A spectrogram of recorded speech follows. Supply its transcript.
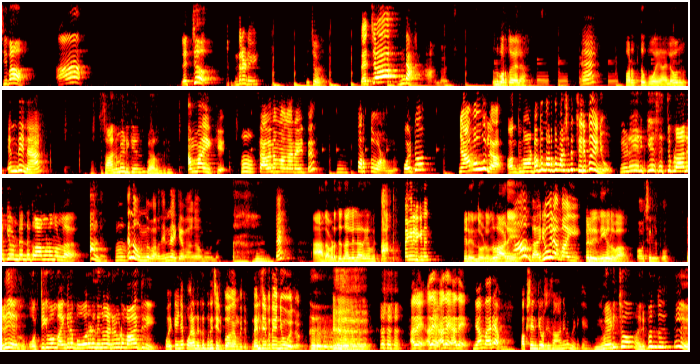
Shiva. ആ. ലച്ചോ. എന്തരടേ? ലച്ചോ എവിടെ? ലച്ചോ. ഉണ്ടാ ഒന്ന് പുറത്തു പോയാലോ? ഏ? പുറത്ത് പോയാലോ ഒന്ന്. എന്തിനാ? കുറച്ച് സാധനം മേടിക്കാൻ വേറെ എന്തെങ്കിലും. അമ്മായിക്ക്. ആ. സാധനം വാങ്ങാനായിട്ട് പുറത്തു പോണെന്ന്. പോയിട്ട് ഞാൻ പോവൂല. നടന്നു നടന്ന് മനുഷ്യന്റെ ചെരുപ്പ് കഴിഞ്ഞു എടേ എനിക്ക് സെറ്റ് പ്ലാൻ ഒക്കെ ഉണ്ട് എന്തൊക്കെ വാങ്ങണമെന്നുള്ള ആണോ? എന്നാ ഒന്ന് പറഞ്ഞു എന്നൊക്കെയാ വാങ്ങാൻ പോകുന്നേ? ഏ? അതവിടെ ചെന്നാലല്ലേ അറിയാൻ പറ്റും. എങ്ങനെ ഇരിക്കണ്? എടേ എന്തോടെ ഒന്ന് വാടേ. അമ്മായി. എടേ നീ ഒന്ന് വാ. ഓ ചെല്ലിപ്പോ എടേ ഒറ്റയ്ക്ക് പോകുമ്പോൾ ഭയങ്കര ബോറടി നിങ്ങൾ രണ്ടും കൂടെ വായത്തിരി പോയി കഴിഞ്ഞാൽ പോരാൻ നേരത്തെ പുതിയ ചെരുപ്പ് വാങ്ങാൻ പറ്റും എന്തായാലും ചെരുപ്പ് തെഞ്ഞു പോവല്ലോ. അതെ അതെ അതെ അതെ ഞാൻ വരാം. പക്ഷെ എനിക്ക് കുറച്ച് സാധനങ്ങൾ മേടിക്കാനുണ്ട്. നീ മേടിച്ചോ? അതിനിപ്പോ എന്ത്? അല്ലേ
